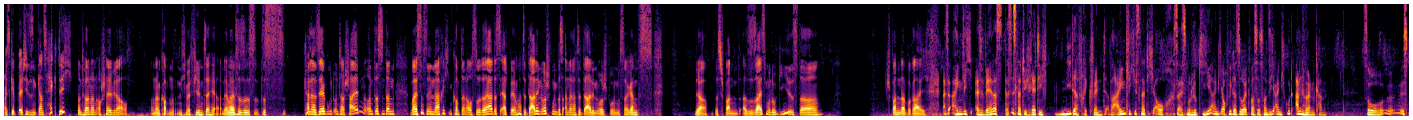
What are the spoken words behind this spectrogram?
es gibt welche, die sind ganz hektisch und hören dann auch schnell wieder auf. Und dann kommt nicht mehr viel hinterher. Und er meinte so, das, das kann er sehr gut unterscheiden und das sind dann meistens in den Nachrichten kommt dann auch so, ja, das Erdbeben hatte da den Ursprung, das andere hatte da den Ursprung. Das war ganz, ja, das ist spannend. Also Seismologie ist da spannender Bereich. Also eigentlich, also wäre das, das ist natürlich relativ niederfrequent, aber eigentlich ist natürlich auch Seismologie eigentlich auch wieder so etwas, was man sich eigentlich gut anhören kann. So, es,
